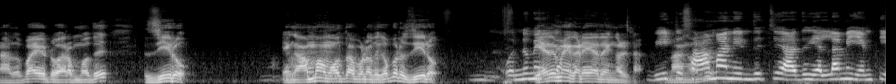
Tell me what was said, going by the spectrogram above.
நான் துபாய் விட்டு வரும்போது ஜீரோ எங்கள் அம்மா மவுத்தா போனதுக்கப்புறம் ஜீரோ ஒண்ணுமே எதுவுமே கிடையாது எங்கள்கிட்ட வீட்டு சாமான் இருந்துச்சு அது எல்லாமே எம்டி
